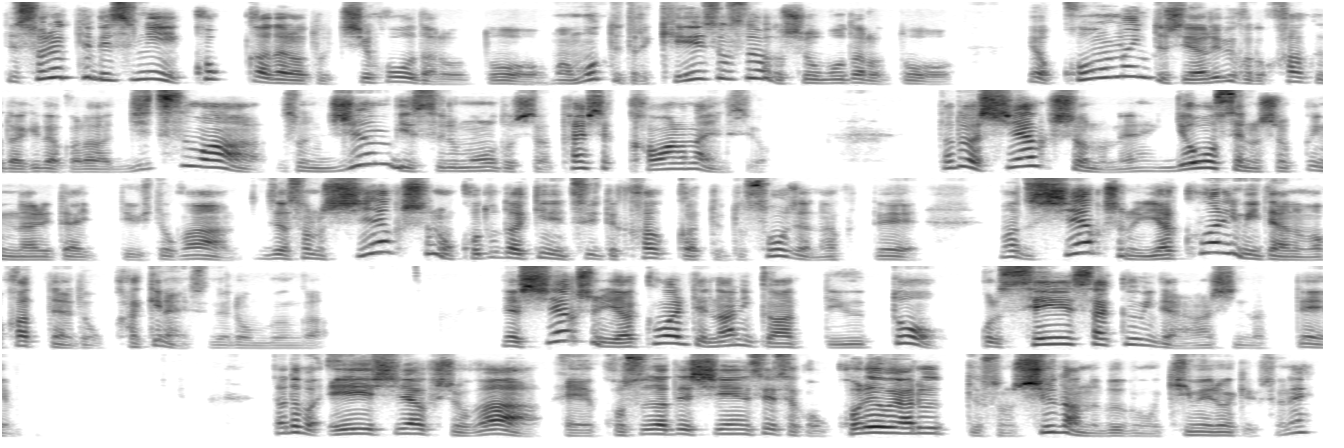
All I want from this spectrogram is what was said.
で、それって別に国家だろうと地方だろうと、まあ、もっと言ったら警察だろうと消防だろうと、いや、公務員としてやるべきことを書くだけだから、実は、その準備するものとしては大して変わらないんですよ。例えば市役所のね、行政の職員になりたいっていう人が、じゃあその市役所のことだけについて書くかっていうとそうじゃなくて、まず市役所の役割みたいなの分かってないと書けないですね、論文が。で市役所の役割って何かっていうと、これ政策みたいな話になって、例えば A 市役所が、えー、子育て支援政策をこれをやるってその手段の部分を決めるわけですよね。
